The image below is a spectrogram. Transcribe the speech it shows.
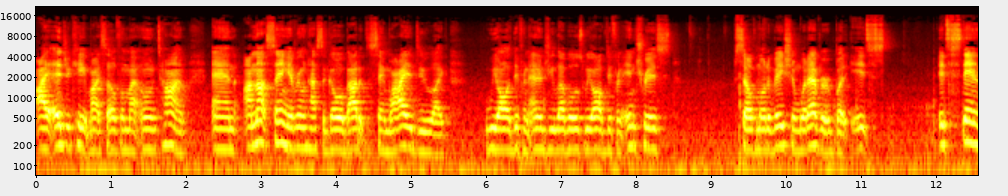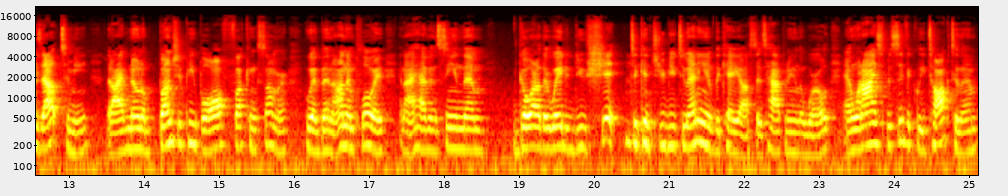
I educate myself in my own time. And I'm not saying everyone has to go about it the same way I do. Like, we all have different energy levels, we all have different interests, self motivation, whatever. But it's it stands out to me that I've known a bunch of people all fucking summer who have been unemployed, and I haven't seen them go out of their way to do shit to mm-hmm. contribute to any of the chaos that's happening in the world. And when I specifically talk to them,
